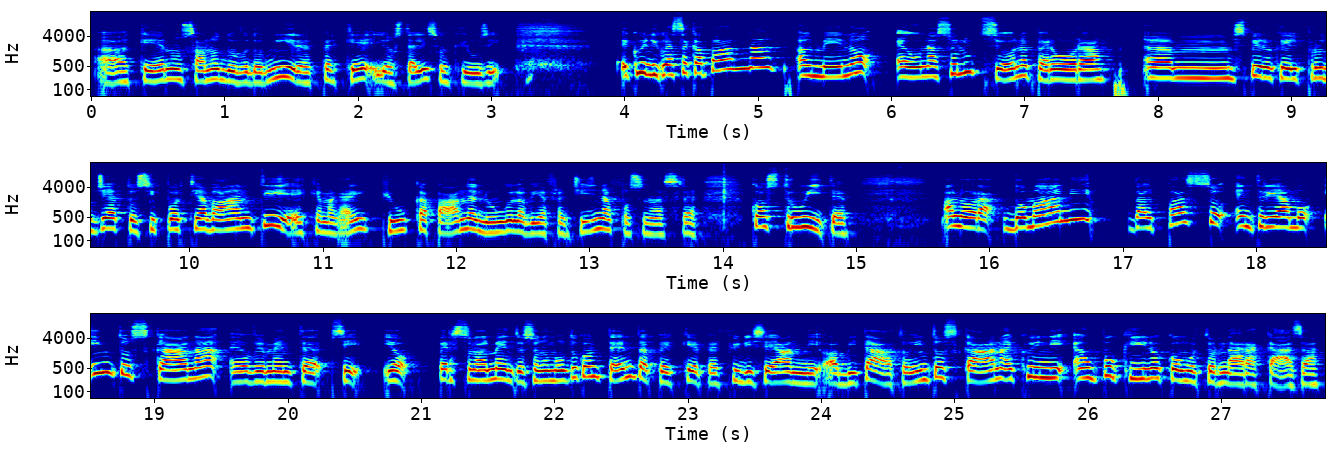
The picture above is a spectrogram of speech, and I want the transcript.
uh, che non sanno dove dormire perché gli ostelli sono chiusi. E quindi questa capanna almeno è una soluzione per ora. Um, spero che il progetto si porti avanti e che magari più capanne lungo la via Francigena possano essere costruite. Allora, domani dal passo entriamo in Toscana e ovviamente sì, io personalmente sono molto contenta perché per più di sei anni ho abitato in Toscana e quindi è un pochino come tornare a casa.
